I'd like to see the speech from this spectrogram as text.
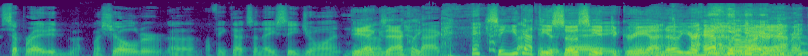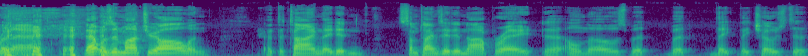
separated my shoulder. Uh, I think that's an AC joint. Yeah, exactly. Back, see, you got the the associate day, degree. I know you're halfway No, there. I remember that. that was in Montreal, and at the time they didn't. Sometimes they didn't operate uh, on those, but but they, they chose to,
